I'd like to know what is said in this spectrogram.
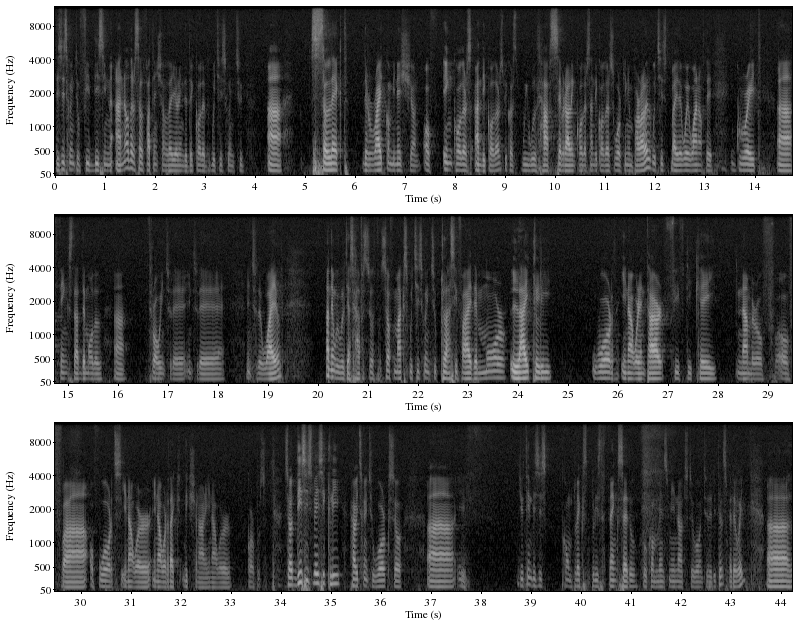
This is going to feed this in another self-attention layer in the decoder, which is going to uh, select the right combination of encoders and decoders, because we will have several encoders and decoders working in parallel, which is, by the way, one of the great uh, things that the model uh, throw into the into the into the wild. And then we will just have a softmax, which is going to classify the more likely word in our entire 50k number of of, uh, of words in our in our dictionary in our corpus. So this is basically how it's going to work. So uh, if you think this is complex, please thank Sedu, who convinced me not to go into the details, by the way. Uh,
